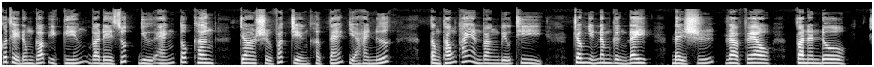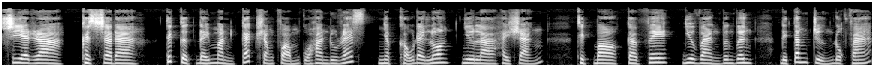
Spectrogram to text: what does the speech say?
có thể đóng góp ý kiến và đề xuất dự án tốt hơn cho sự phát triển hợp tác giữa hai nước. Tổng thống Thái Anh Văn biểu thị, trong những năm gần đây, đại sứ Rafael Fernando Sierra Quesada tích cực đẩy mạnh các sản phẩm của Honduras nhập khẩu Đài Loan như là hải sản, thịt bò, cà phê, dưa vàng vân vân để tăng trưởng đột phá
